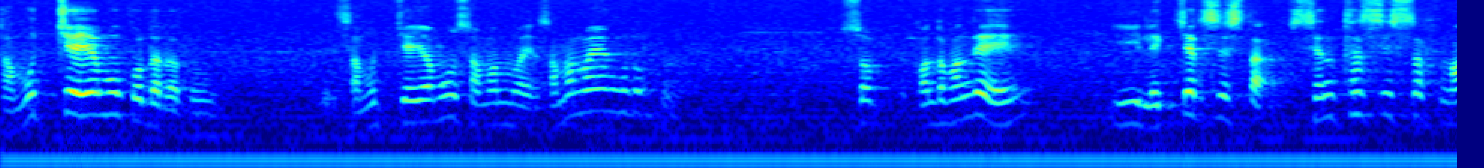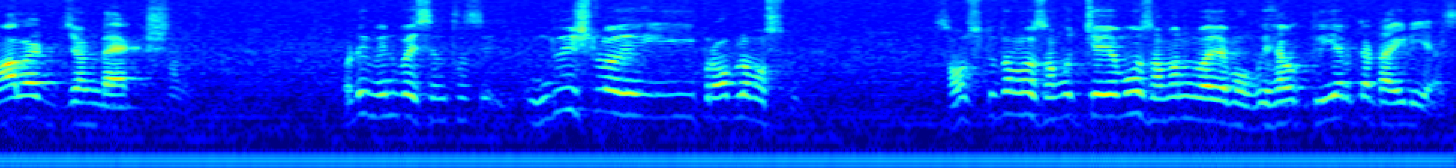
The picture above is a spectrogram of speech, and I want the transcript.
సముచ్చయము కుదరదు. సముచ్చయము సమన్వయం సమన్వయం కుదురుతుంది. సో కొంతమంది ఈ లెక్చర్స్ ఇస్తారు. Synthesis of knowledge and action what you mean by synthesis ఇంగ్లీష్లో ఈ ప్రాబ్లం వస్తుంది. సంస్కృతంలో సముచ్చయము సమన్వయము. We have clear cut ideas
